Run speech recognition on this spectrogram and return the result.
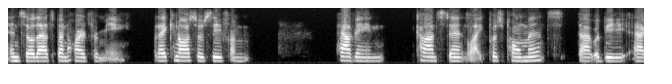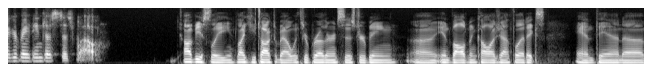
And so that's been hard for me. But i can also see from having constant like postponements that would be aggravating just as well obviously, like you talked about with your brother and sister being uh, involved in college athletics, and then uh,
